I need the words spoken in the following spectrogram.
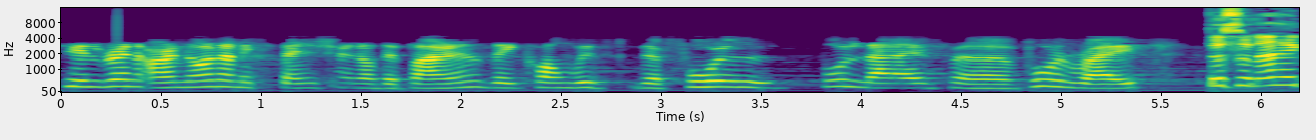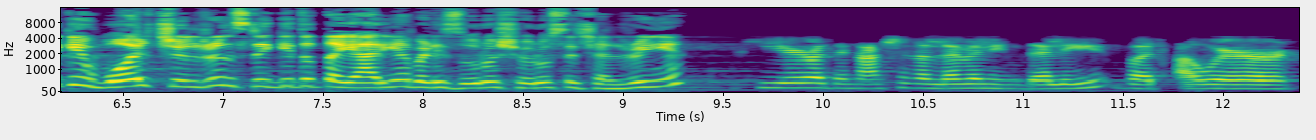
children are not an extension of the parents; they come with the full full life, uh, full rights. तो सुना है कि वर्ल्ड चिल्ड्रंस डे की तो तैयारियां बड़े जोरों शोरों से चल रही हैं here at the national level in Delhi, but our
